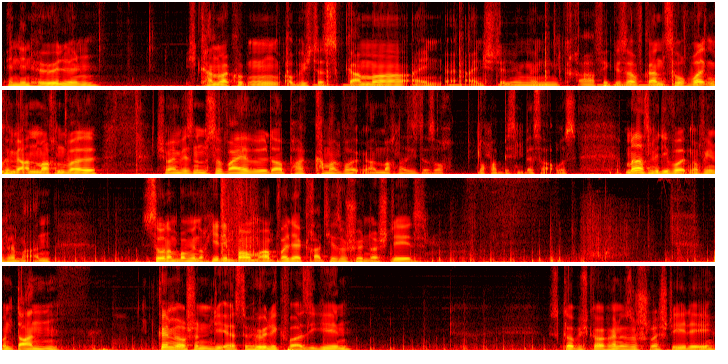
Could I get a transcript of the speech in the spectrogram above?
in den Höhlen. Ich kann mal gucken, ob ich das Gamma ein, Einstellungen Grafik ist auf ganz hoch. Wolken können wir anmachen, weil ich meine, wir sind im Survival, da kann man Wolken anmachen, da sieht das auch noch mal ein bisschen besser aus. Mal lassen wir die Wolken auf jeden Fall mal an. So, dann bauen wir noch hier den Baum ab, weil der gerade hier so schön da steht. Und dann können wir auch schon in die erste Höhle quasi gehen. Ist, glaube ich, gar keine so schlechte Idee.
